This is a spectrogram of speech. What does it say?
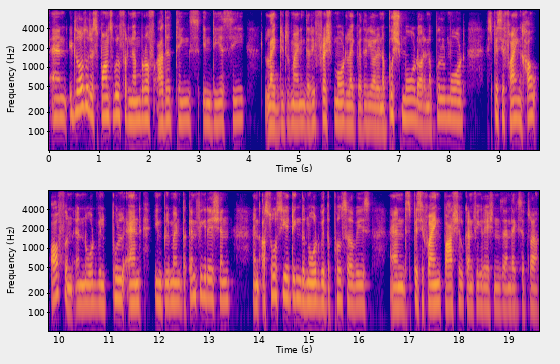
and it's also responsible for a number of other things in dsc like determining the refresh mode like whether you're in a push mode or in a pull mode specifying how often a node will pull and implement the configuration and associating the node with the pull service and specifying partial configurations and etc.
